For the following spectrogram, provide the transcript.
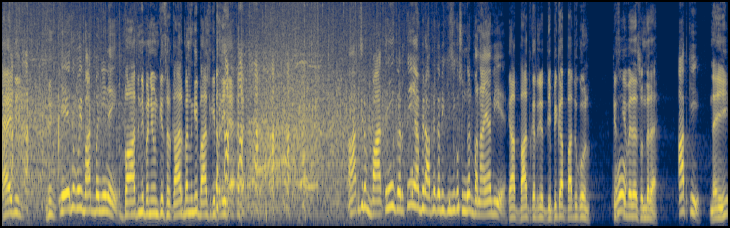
है नहीं। ये तो कोई बात बनी नहीं। बात नहीं बनी उनकी सरकार बन गई बात की पड़ी है। आप सिर्फ़ बातें ही करते हैं या फिर आपने कभी किसी को सुंदर बनाया भी है? क्या बात कर रही हो? दीपिका पादुकोण किसकी वजह सुंदर है? आपकी। नहीं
